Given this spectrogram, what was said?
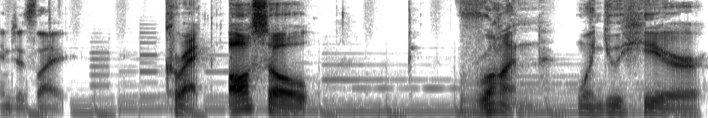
and just like, Correct. Also, run when you hear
